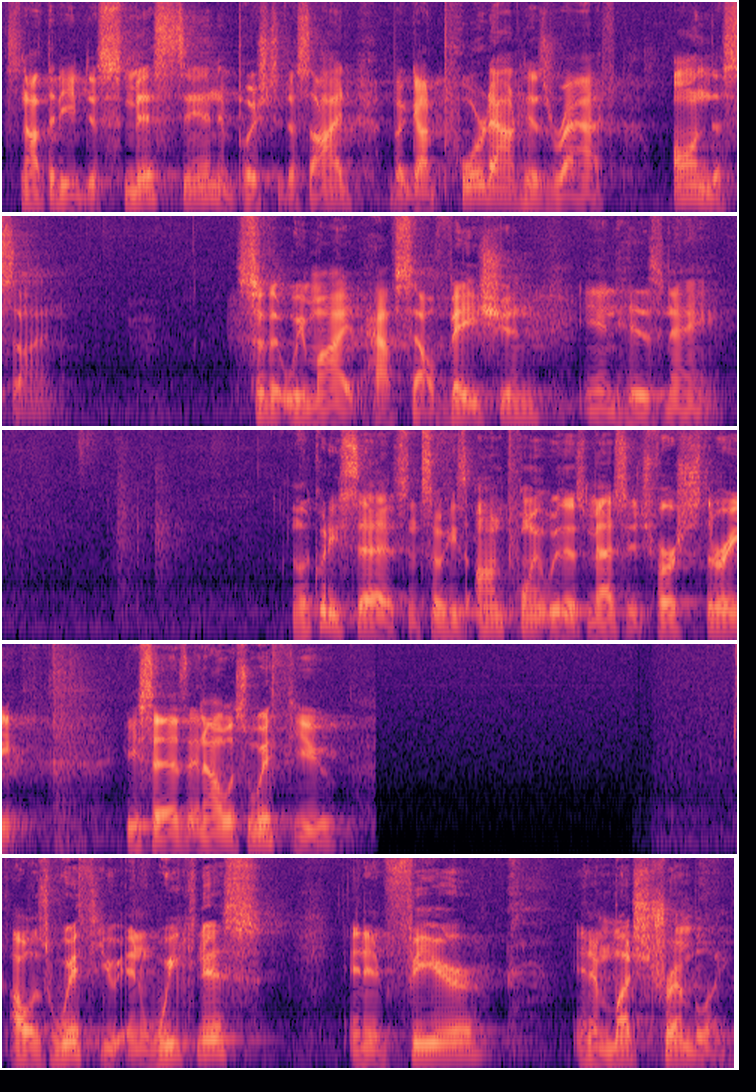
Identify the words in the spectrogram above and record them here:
It's not that he dismissed sin and pushed it aside, but God poured out his wrath on the son so that we might have salvation in his name. Look what he says. And so he's on point with his message. Verse 3 he says, And I was with you. I was with you in weakness and in fear and in much trembling.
